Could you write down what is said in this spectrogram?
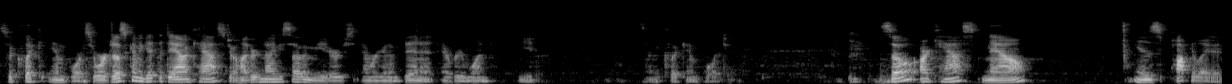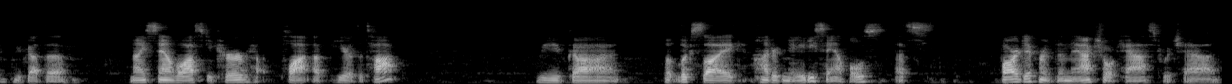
So click import. So we're just going to get the downcast to 197 meters and we're going to bin it every one meter. And we click import. So our cast now is populated. We've got the nice sound velocity curve plot up here at the top. We've got what looks like 180 samples. That's far different than the actual cast, which had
